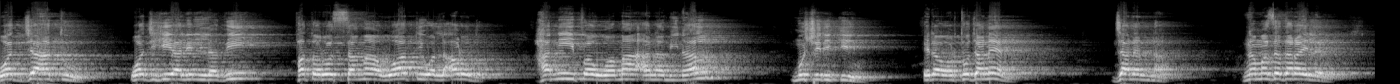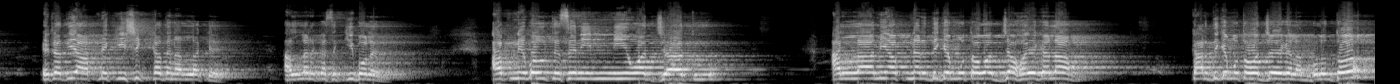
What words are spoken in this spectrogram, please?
ওয়াজ্জাহাতু ওয়াজহি আলিল্লাযী ফাতারাস সামাওয়াতি ওয়াল আরদ হানিফা ওয়া মা আনা মিনাল মুশরিকিন। এটা অর্থ জানেন? জানেন না। নামাজে দাঁড়াইলেন। এটা দিয়ে আপনি কি শিক্ষা দেন আল্লাহকে? আল্লাহর কাছে কি বলেন? আপনি বলতেছেন, ইন্নি ওয়াজ্জাহাতু আল্লাহ, আমি আপনার দিকে মোতাওয়াজ্জা হয়ে গেলাম। কার দিকে মোতাবজ্জ হয়ে গেলাম? বলুন তো।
